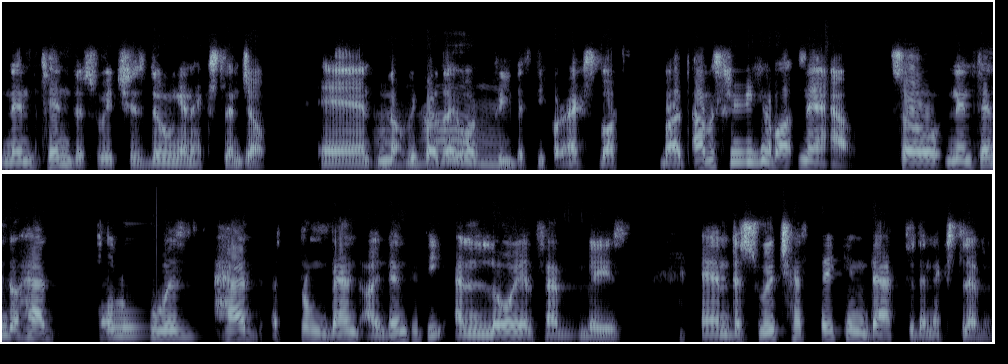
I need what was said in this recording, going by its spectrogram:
Nintendo Switch is doing an excellent job. And uh-huh. not because I worked previously for Xbox, but I'm speaking about now. So Nintendo had always had a strong brand identity and loyal fan base. And the Switch has taken that to the next level.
